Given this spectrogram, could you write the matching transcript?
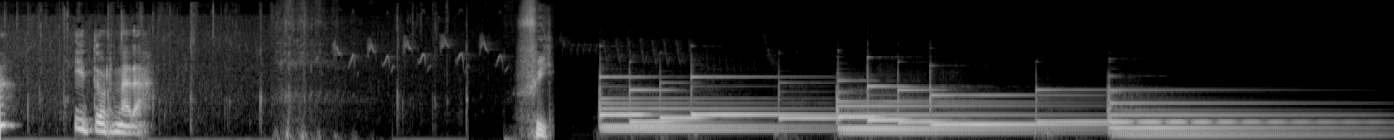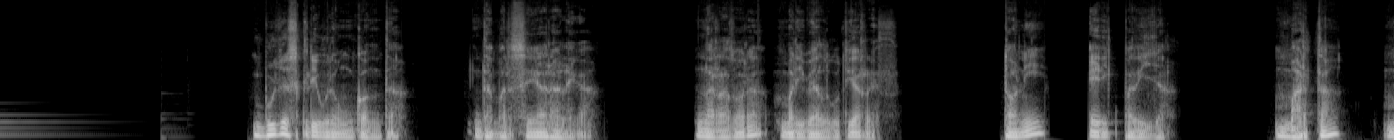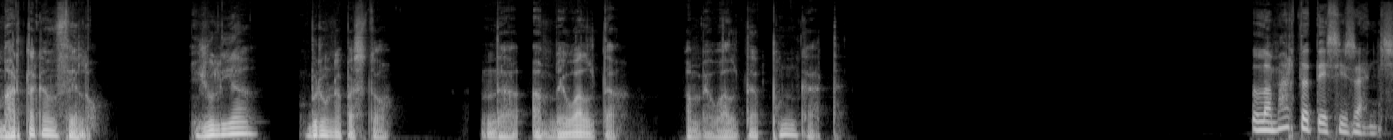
hi tornarà. Fi. Vull escriure un conte de Mercè Arànega. Narradora Maribel Gutiérrez. Toni Eric Padilla. Marta Marta Cancelo. Júlia Bruna Pastor. De En veu alta, enveualta.cat. La Marta té sis anys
